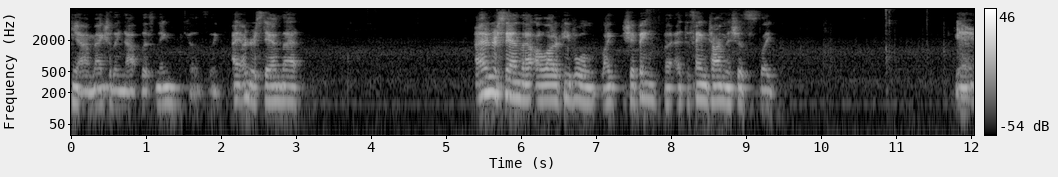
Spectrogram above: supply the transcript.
yeah, I'm actually not listening because like I understand that. I understand that a lot of people like shipping, but at the same time, it's just like, yeah.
